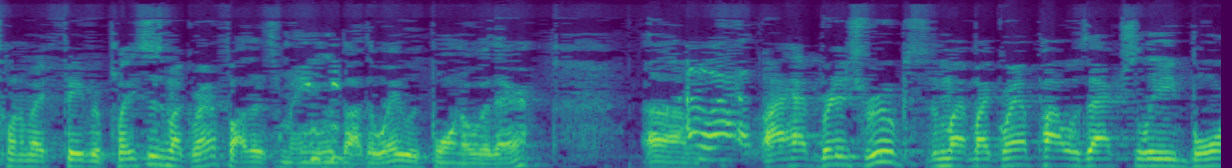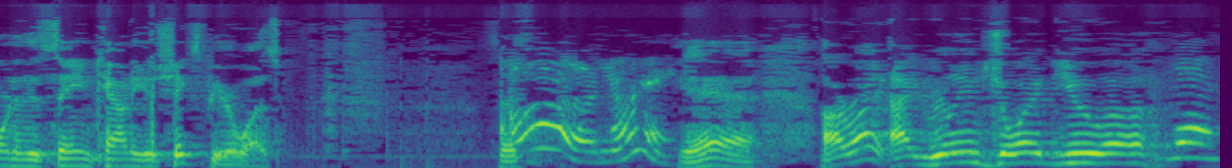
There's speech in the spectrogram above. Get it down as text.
It's one of my favorite places. My grandfather's from England, by the way, was born over there. oh wow! I have British roots. My, my grandpa was actually born in the same county as Shakespeare was. So Oh, nice. yeah. All right. I really enjoyed you uh, Yeah,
